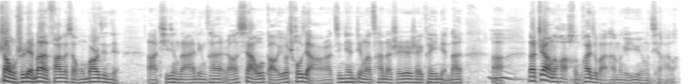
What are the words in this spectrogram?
上午十点半发个小红包进去，啊，提醒大家订餐，然后下午搞一个抽奖，啊，今天订了餐的谁谁谁可以免单，啊，那这样的话很快就把他们给运营起来了，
